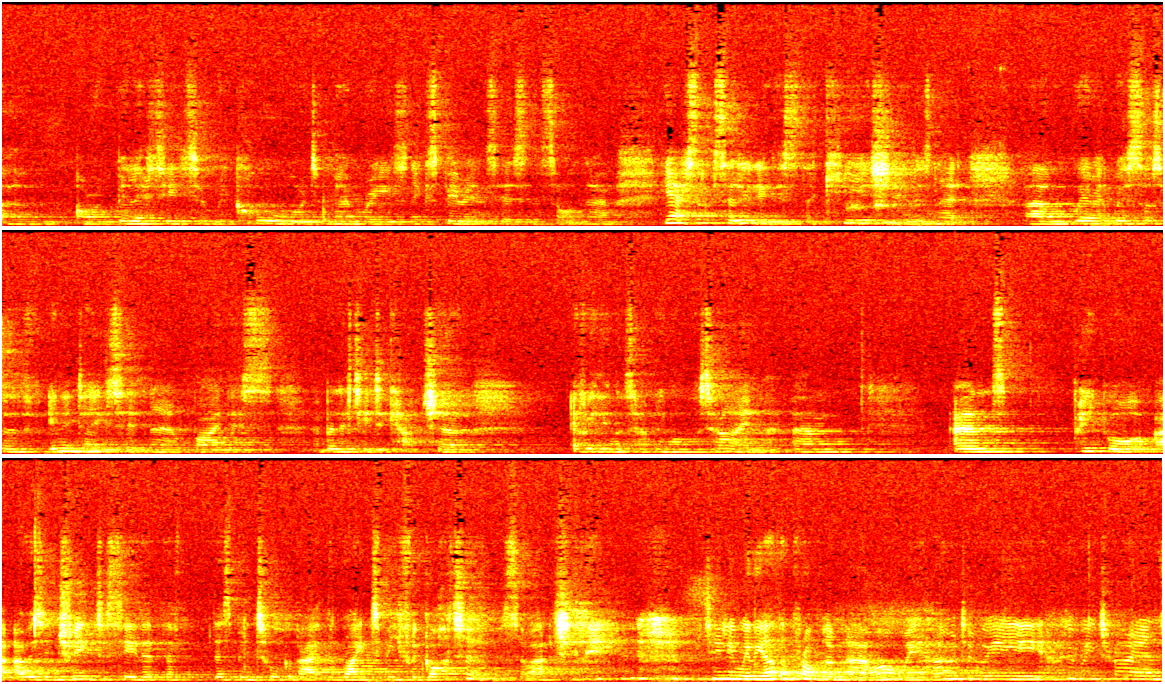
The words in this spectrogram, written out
um, our ability to record memories and experiences and so on now. Yes, absolutely, this is the key issue, isn't it? Um, we're, we're sort of inundated now by this ability to capture everything that's happening all the time. Um, and people, I, I was intrigued to see that the, there's been talk about the right to be forgotten. So actually, we're dealing with the other problem now, aren't we? How do we, how do we try and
